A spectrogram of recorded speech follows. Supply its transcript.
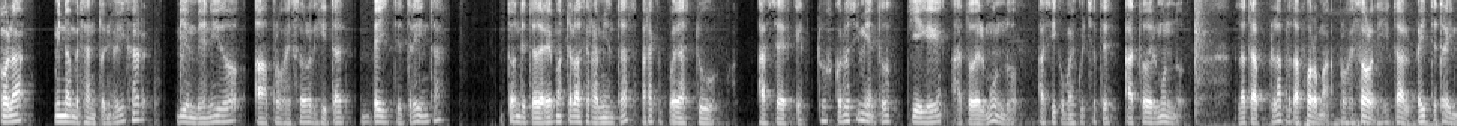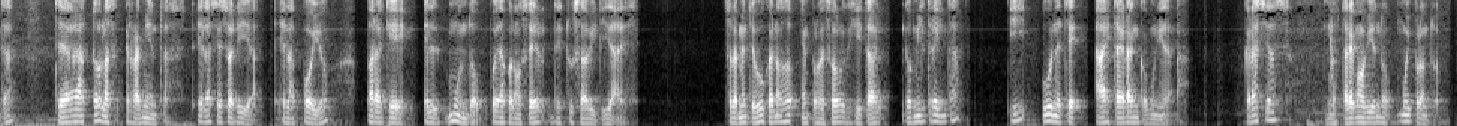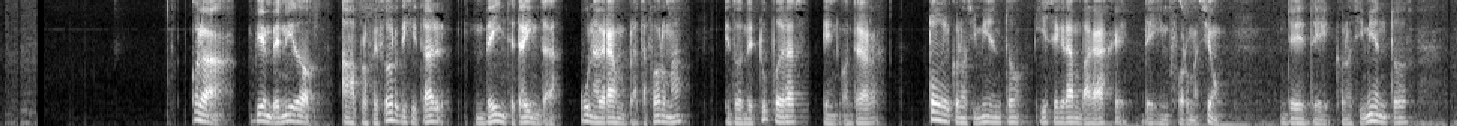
Hola, mi nombre es Antonio Ijar. Bienvenido a Profesor Digital 2030, donde te daremos todas las herramientas para que puedas tú hacer que tus conocimientos lleguen a todo el mundo, así como escuchaste a todo el mundo. La, la plataforma Profesor Digital 2030 te dará todas las herramientas, la asesoría, el apoyo para que el mundo pueda conocer de tus habilidades. Solamente búscanos en Profesor Digital 2030 y únete a esta gran comunidad. Gracias, nos estaremos viendo muy pronto. Hola, bienvenido a Profesor Digital 2030, una gran plataforma en donde tú podrás encontrar todo el conocimiento y ese gran bagaje de información, desde conocimientos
